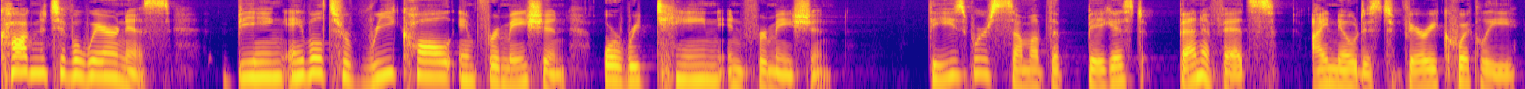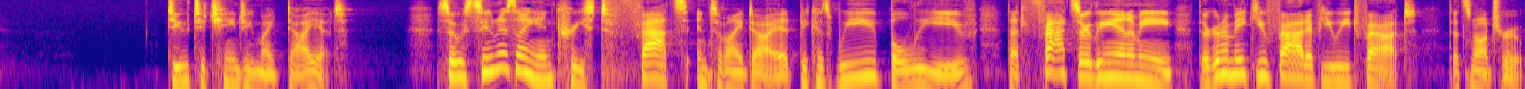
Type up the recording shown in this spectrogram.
cognitive awareness, being able to recall information or retain information. These were some of the biggest benefits I noticed very quickly due to changing my diet. So, as soon as I increased fats into my diet, because we believe that fats are the enemy, they're going to make you fat if you eat fat. That's not true.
